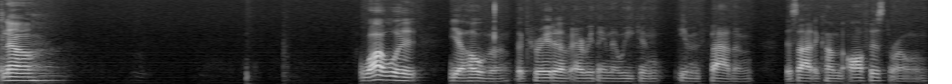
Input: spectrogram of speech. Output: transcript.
now, why would Jehovah, the creator of everything that we can even fathom, decide to come off his throne,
